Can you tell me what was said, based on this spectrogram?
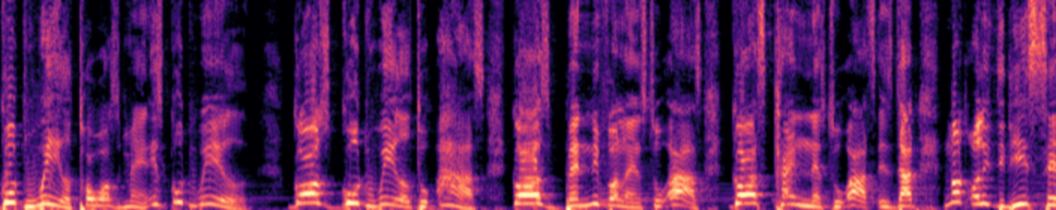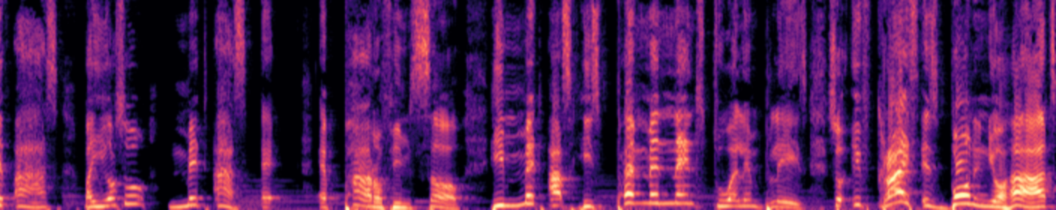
goodwill towards men. It's goodwill. God's goodwill to us, God's benevolence to us, God's kindness to us is that not only did He save us, but He also made us a, a part of Himself. He made us His permanent dwelling place. So if Christ is born in your heart,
